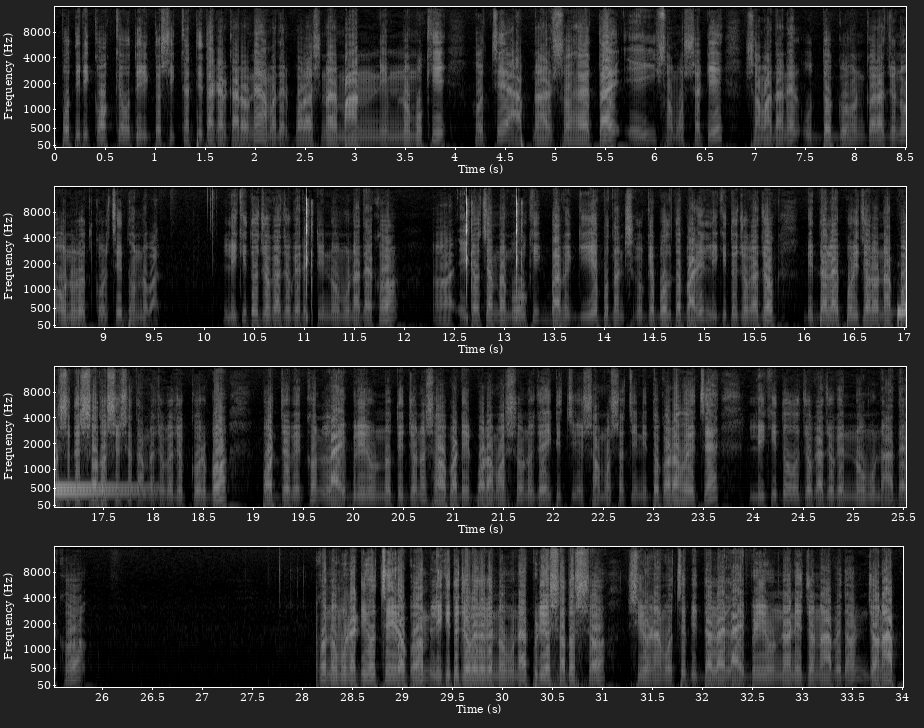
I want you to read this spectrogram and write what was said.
প্রতিটি কক্ষে অতিরিক্ত শিক্ষার্থী থাকার কারণে আমাদের পড়াশোনার মান নিম্নমুখী হচ্ছে। আপনার সহায়তায় এই সমস্যাটি সমাধানের উদ্যোগ গ্রহণ করার জন্য অনুরোধ করছি। ধন্যবাদ। লিখিত যোগাযোগের একটি নমুনা দেখো। হচ্ছে আমরা মৌখিকভাবে গিয়ে প্রধান শিক্ষককে বলতে পারি, লিখিত যোগাযোগ, বিদ্যালয় পরিচালনা পর্ষদের সদস্যের সাথে আমরা যোগাযোগ করব। পর্যবেক্ষণ, লাইব্রেরির উন্নতির জন্য সহপাঠীর পরামর্শ অনুযায়ী একটি সমস্যা চিহ্নিত করা হয়েছে। লিখিত ও যোগাযোগের নমুনা, দেখো। দেখো, নমুনাটি হচ্ছে এরকম। লিখিত যোগাযোগের নমুনা। প্রিয় সদস্য, শিরোনাম হচ্ছে বিদ্যালয় লাইব্রেরির উন্নয়নের জন্য আবেদন। জনাব,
